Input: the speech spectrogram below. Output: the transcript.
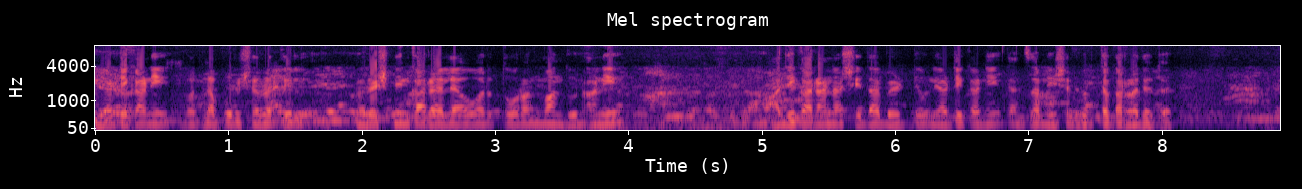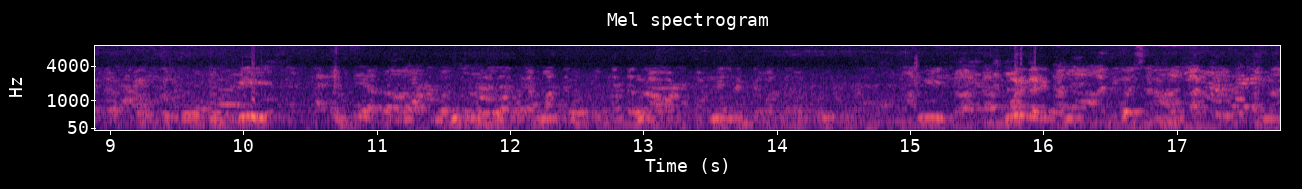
या ठिकाणी बदलापूर शहरातील रेशनिंग कार्यालयावर तोरण बांधून आणि अधिकाऱ्यांना शिदा भेट देऊन या ठिकाणी त्यांचा निषेध व्यक्त करण्यात येतोय. आम्ही इथं आता गोरगरिबांना आदिवासींना लाखो लोकांना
